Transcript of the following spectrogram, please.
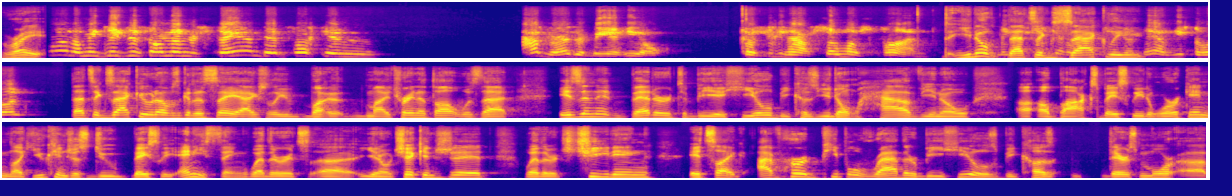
Right. Well, I mean, they just don't understand that fucking. I'd rather be a heel because you can have so much fun. You know, I mean, that's you look at a- exactly Damn, used to look, That's exactly what I was gonna say. Actually, my my train of thought was that isn't it better to be a heel because you don't have you know a, a box basically to work in? Like you can just do basically anything, whether it's uh you know chicken shit, whether it's cheating. It's like I've heard people rather be heels because there's more uh,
